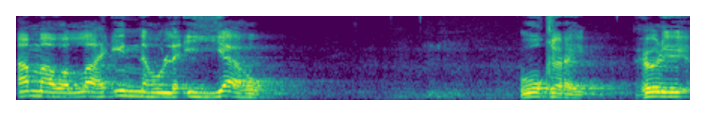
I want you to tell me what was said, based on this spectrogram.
amaa wallaahi inahu la iyaahu wuu qiray. Wuxuu idhi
